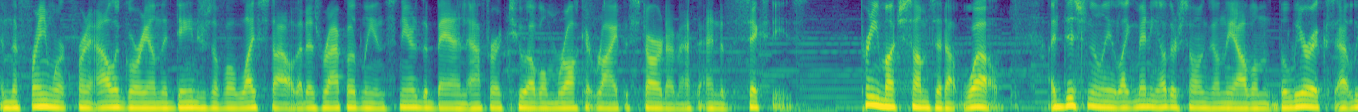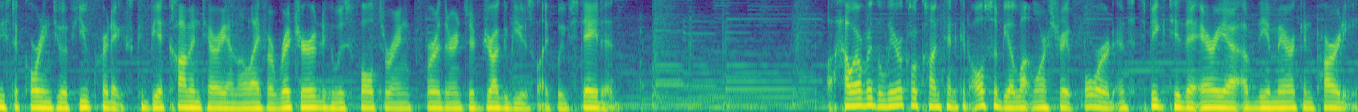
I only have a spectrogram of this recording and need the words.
and the framework for an allegory on the dangers of a lifestyle that has rapidly ensnared the band after a two album rocket ride to stardom at the end of the 60s. Pretty much sums it up well. Additionally, like many other songs on the album, the lyrics, at least according to a few critics, could be a commentary on the life of Richard, who was faltering further into drug abuse, like we've stated. However, the lyrical content could also be a lot more straightforward and speak to the area of the American party,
